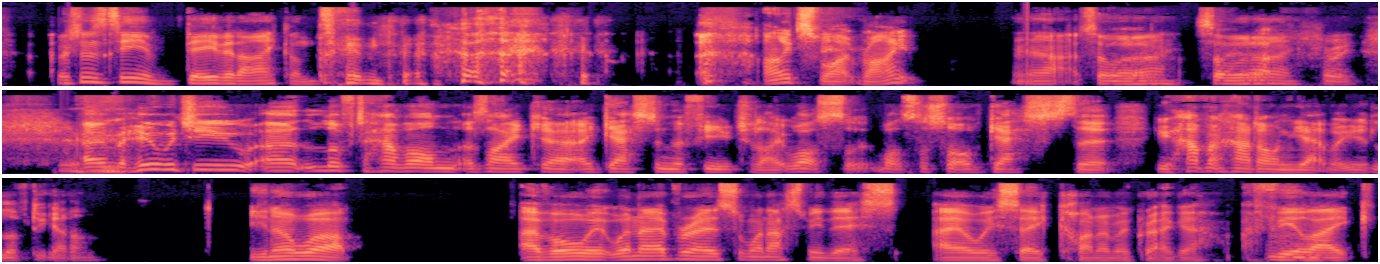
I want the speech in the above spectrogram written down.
Imagine seeing David Icke on Tinder. I'd swipe right. yeah, so would I. Uh, So would I. free. Um, who would you uh, love to have on as like uh, a guest in the future? Like, what's the, what's the sort of guests that you haven't had on yet, but you'd love to get on? You know what? I've always, whenever someone asks me this, I always say Conor McGregor. I feel Mm. like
